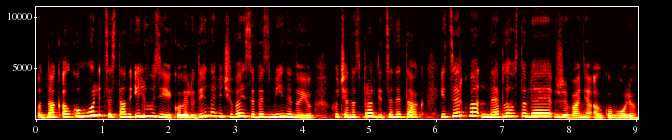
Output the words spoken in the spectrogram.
Однак алкоголь це стан ілюзії, коли людина відчуває себе зміненою, хоча насправді це не так. І церква не благословляє вживання алкоголю.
